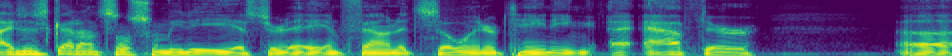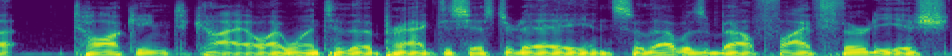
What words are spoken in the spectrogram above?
I just got on social media yesterday and found it so entertaining. After uh, talking to Kyle, I went to the practice yesterday, and so that was about five thirty ish.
